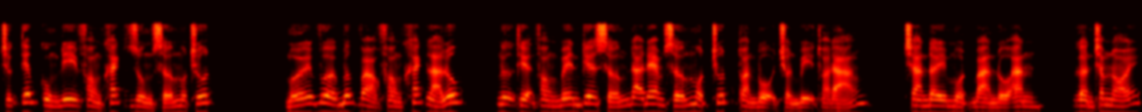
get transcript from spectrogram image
trực tiếp cùng đi phòng khách dùng sớm một chút. Mới vừa bước vào phòng khách là lúc, ngự thiện phòng bên kia sớm đã đem sớm một chút toàn bộ chuẩn bị thỏa đáng, tràn đầy một bàn đồ ăn, gần trăm nói,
